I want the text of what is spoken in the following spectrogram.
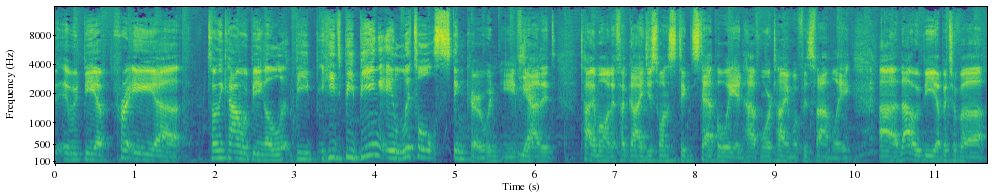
it would be a pretty. Uh, Tony Khan would being a li- be he'd be being a little stinker, wouldn't he? If he Yeah. added time on, if a guy just wants to step away and have more time with his family, uh, that would be a bit of a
